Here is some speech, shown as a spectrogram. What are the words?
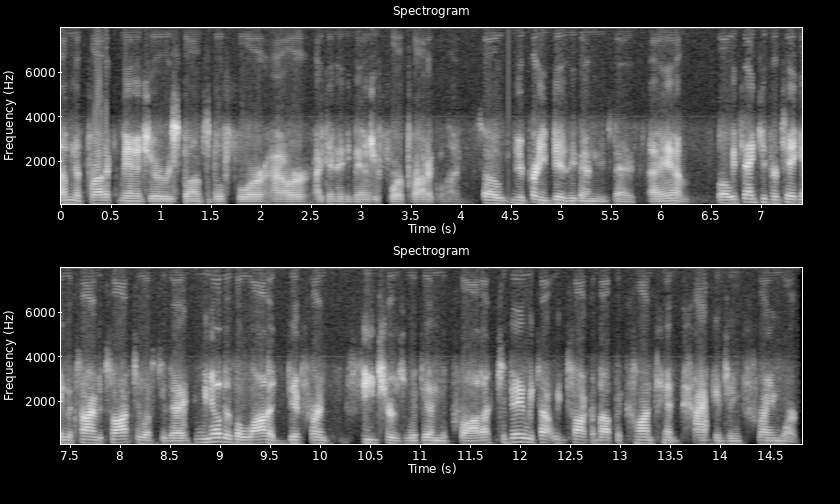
I'm the product manager responsible for our Identity Manager 4 product line. So you're pretty busy then these days. I am. Well, we thank you for taking the time to talk to us today. We know there's a lot of different features within the product. Today we thought we'd talk about the content packaging framework.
